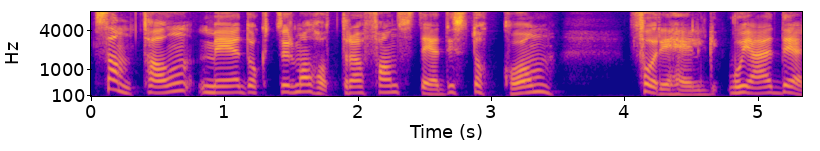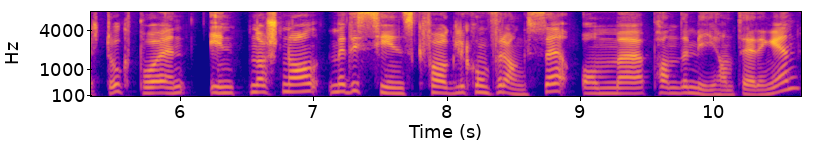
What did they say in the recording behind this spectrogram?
Samtalen med dr. Malhotra fant sted i Stockholm forrige helg, hvor jeg deltok på en internasjonal medisinskfaglig konferanse om eh, pandemihåndteringen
